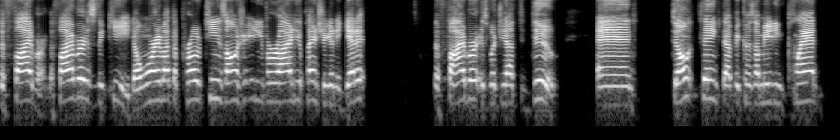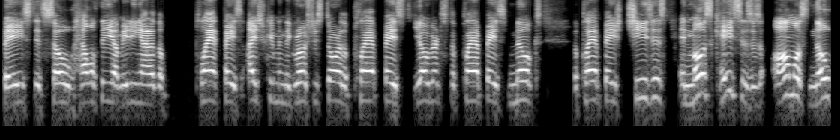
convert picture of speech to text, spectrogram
the fiber, the fiber is the key. Don't worry about the protein. As long as you're eating a variety of plants, you're going to get it. The fiber is what you have to do. And don't think that because I'm eating plant based, it's so healthy. I'm eating out of the plant based ice cream in the grocery store, the plant based yogurts, the plant based milks, the plant based cheeses. In most cases, there's almost no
